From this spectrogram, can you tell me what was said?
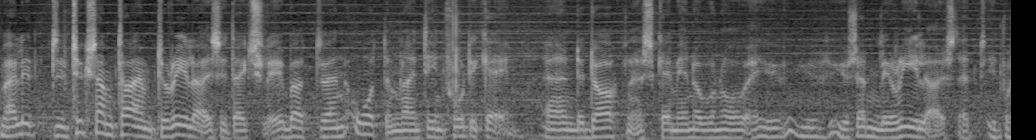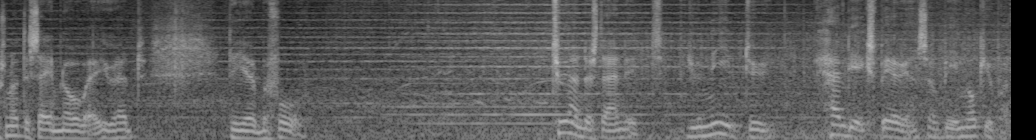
Well, it, took some time to realize it actually, but when autumn 1940 came and the darkness came in over Norway, you, you, you suddenly realized that it was not the same Norway you had the year before. To understand it, you need to have the experience of being occupied.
